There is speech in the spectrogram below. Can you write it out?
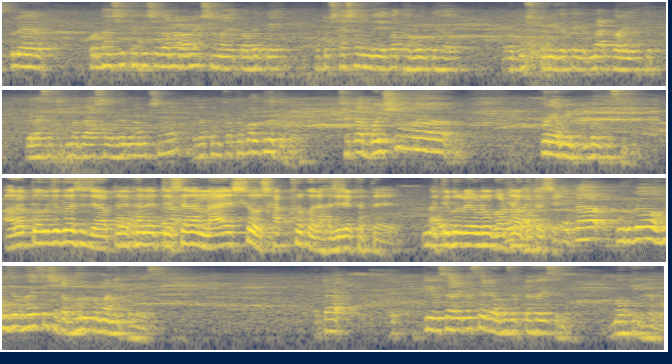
স্কুলের প্রধান শিক্ষক হিসেবে আমার অনেক সময় তাদেরকে একটু শাসন দিয়ে কথা বলতে হয় ওরা দুষ্কর্মী যাতে না করে যাতে ক্লাসে ঠিকমতো আসে এই জন্য অনেক সময় এরকম কথা বলতে হতে পারে। সেটা বৈষম্য করে আমি বলতেছি। আর একটা অভিযোগ রয়েছে যে আপনার এখানে টিচাররা না এসেও স্বাক্ষর করে হাজিরা খাতে। ইতিপূর্বে এমন ঘটনা ঘটেছে। এটা পূর্বেও অভিযোগ হয়েছে সেটা ভুল প্রমাণিত হয়েছে। এটা টিও স্যারের কাছে অভিযোগটা হয়েছিল মৌখিকভাবে।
